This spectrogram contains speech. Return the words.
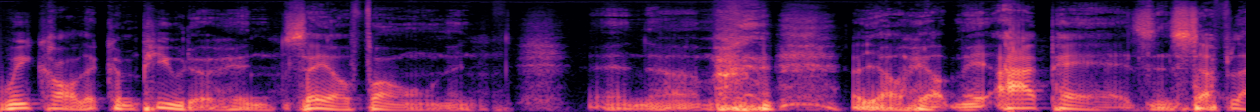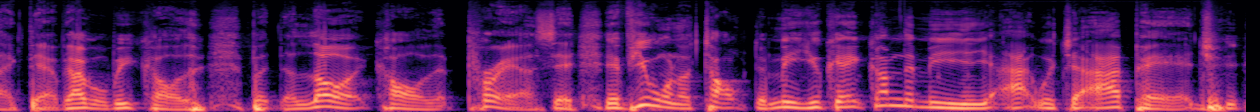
we call it computer and cell phone and and um, y'all help me, iPads and stuff like that. That's what we call it. But the Lord called it prayer. I Said, if you want to talk to me, you can't come to me with your iPad.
